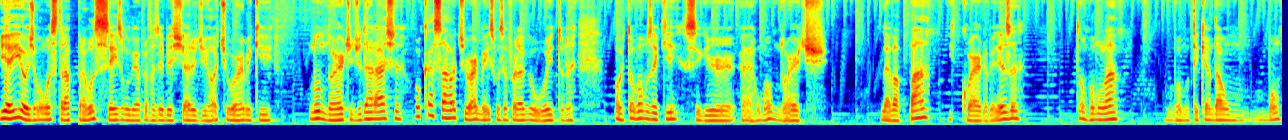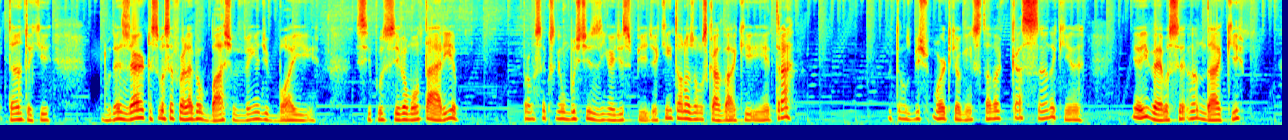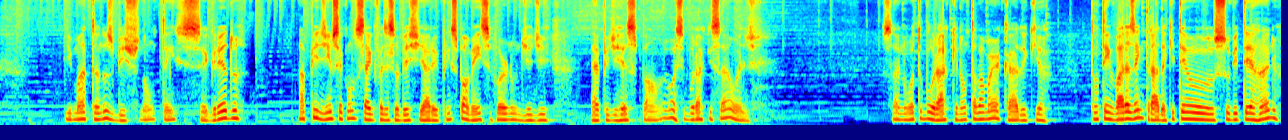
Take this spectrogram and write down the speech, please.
E aí hoje eu vou mostrar para vocês um lugar para fazer bestiário de Hot Worm aqui no norte de Darasha, ou caçar Hot Worm aí se você for level 8, né? Bom, então vamos aqui seguir é, rumo ao norte. Leva pá e corda, beleza? Então vamos lá. Vamos ter que andar um bom tanto aqui no deserto. Se você for level baixo, venha de boy, se possível montaria para você conseguir um boostzinho aí de speed. Aqui então nós vamos cavar aqui e entrar. Tem uns bichos mortos que alguém estava caçando aqui, né? E aí, velho, você andar aqui e matando os bichos. Não tem segredo. Rapidinho você consegue fazer seu bestiário aí, principalmente se for num dia de app de respawn. Oh, esse buraco aqui sai onde? Sai no outro buraco que não estava marcado aqui, ó. Então tem várias entradas. Aqui tem o subterrâneo,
